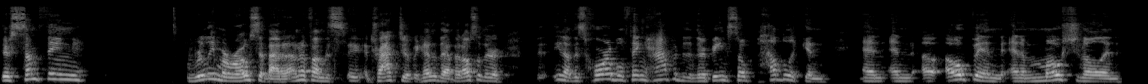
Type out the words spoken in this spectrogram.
there's something really morose about it. I don't know if I'm attracted to it because of that, but also they're, you know, this horrible thing happened to them. They're being so public and and and uh, open and emotional, and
